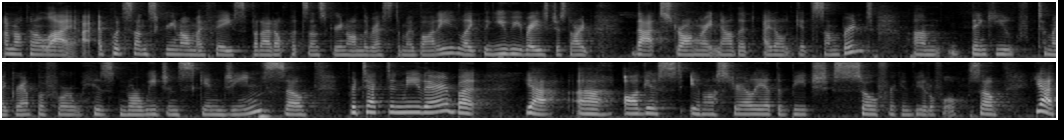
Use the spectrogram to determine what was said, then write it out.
I'm not gonna lie. I, I put sunscreen on my face, but I don't put sunscreen on the rest of my body. Like the UV rays just aren't that strong right now that I don't get sunburnt. Um, thank you to my grandpa for his Norwegian skin jeans. so protecting me there. But yeah, uh, August in Australia at the beach, so freaking beautiful. So, yeah,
